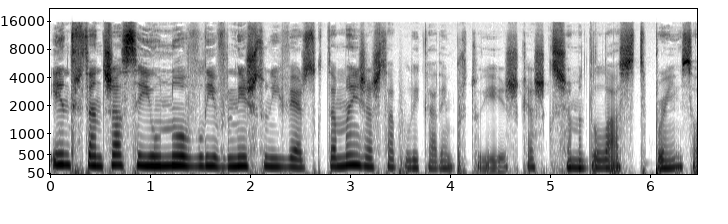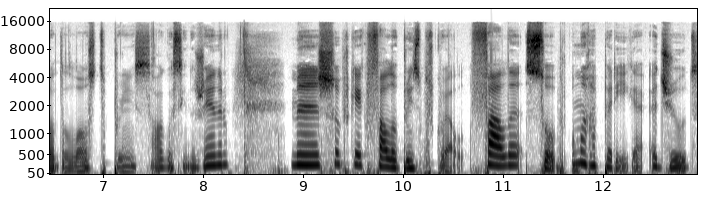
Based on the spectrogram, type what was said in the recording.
Entretanto, já saiu um novo livro neste universo que também já está publicado em português, que acho que se chama The Last Prince ou The Lost Prince, algo assim do género. Mas sobre o que é que fala o Príncipe Cruel? Fala sobre uma rapariga, a Jude,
